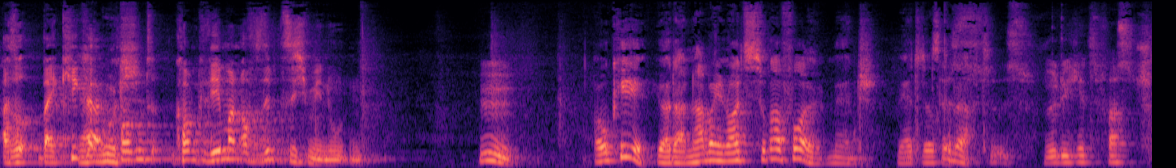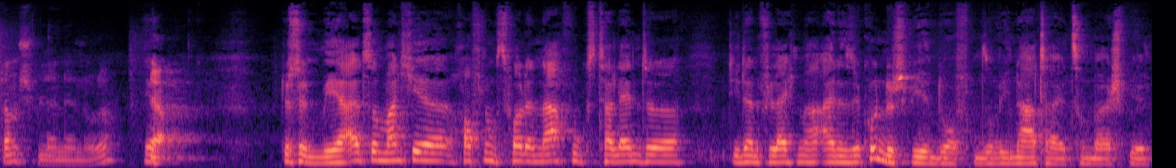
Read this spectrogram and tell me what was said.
Also bei Kicker ja, kommt, kommt Lehmann auf 70 Minuten. Hm. Okay, ja, dann haben wir die 90 sogar voll. Mensch, wer hätte das, das gedacht? Das würde ich jetzt fast Stammspieler nennen, oder? Ja. ja. Das sind mehr als so manche hoffnungsvolle Nachwuchstalente, die dann vielleicht mal eine Sekunde spielen durften, so wie Natai zum Beispiel.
